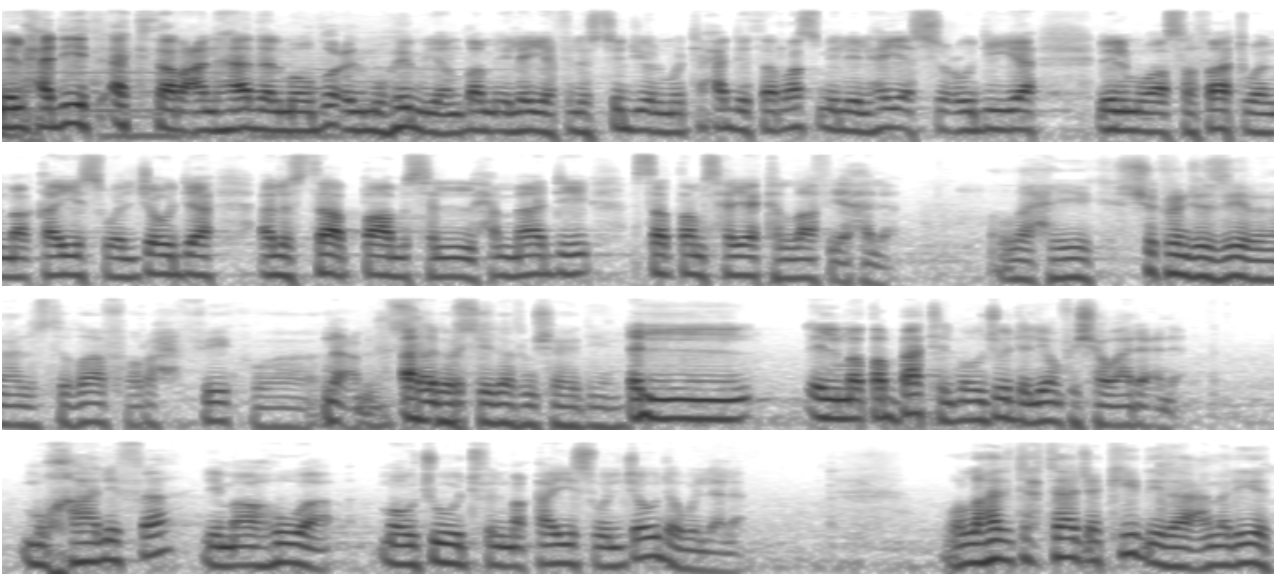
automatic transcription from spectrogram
للحديث أكثر عن هذا الموضوع المهم ينضم إلي في الاستوديو المتحدث الرسمي للهيئة السعودية للمواصفات والمقاييس والجودة الأستاذ طامس الحمادي. أستاذ طامس حياك الله في أهلا. الله يحييك. شكرا جزيلا على الاستضافة ورحب فيك نعم والسادة والسيدات المشاهدين. المطبات الموجودة اليوم في شوارعنا مخالفة لما هو موجود في المقاييس والجودة ولا لا؟ والله هذه تحتاج أكيد إلى عملية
